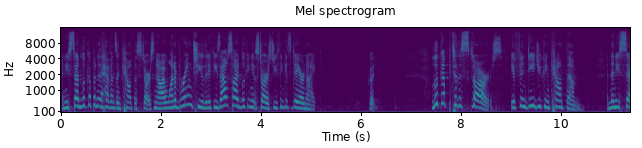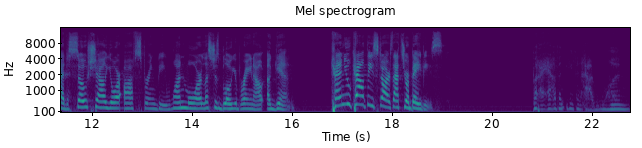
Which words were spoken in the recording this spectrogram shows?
and he said, Look up into the heavens and count the stars. Now, I want to bring to you that if he's outside looking at stars, do you think it's day or night? Good. Look up to the stars, if indeed you can count them. And then he said, So shall your offspring be. One more. Let's just blow your brain out again. Can you count these stars? That's your babies. But I haven't even had one.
